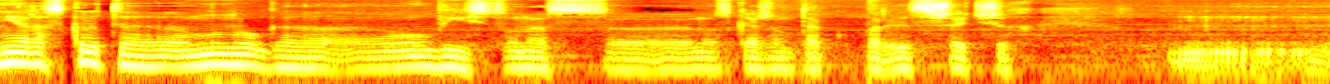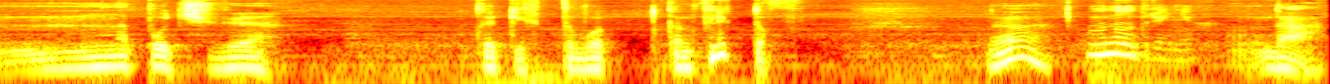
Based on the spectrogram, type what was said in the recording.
Не раскрыто много убийств у нас, э, ну, скажем так, происшедших на почве каких-то вот конфликтов, да? Внутренних. Да.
